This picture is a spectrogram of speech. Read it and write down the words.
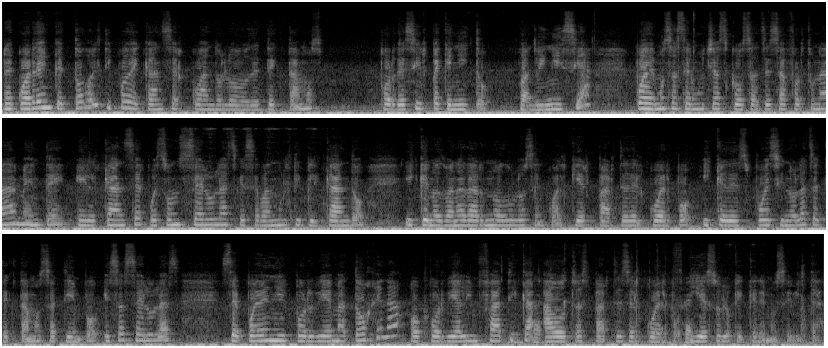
Recuerden que todo el tipo de cáncer, cuando lo detectamos, por decir pequeñito, cuando inicia, podemos hacer muchas cosas. Desafortunadamente, el cáncer, pues son células que se van multiplicando y que nos van a dar nódulos en cualquier parte del cuerpo y que después, si no las detectamos a tiempo, esas células se pueden ir por vía hematógena o por vía linfática a otras partes del cuerpo Perfecto. y eso es lo que queremos evitar.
